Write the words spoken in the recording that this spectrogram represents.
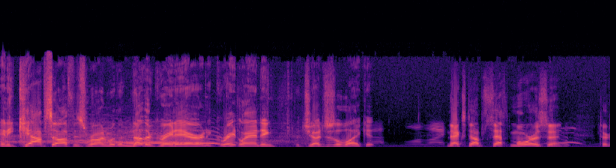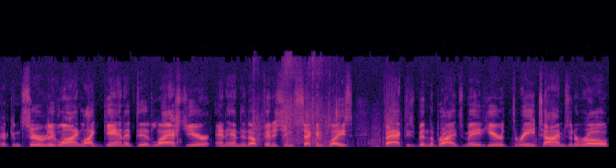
And he caps off his run with another great air and a great landing. The judges will like it. Next up, Seth Morrison. Took a conservative line like Gannett did last year and ended up finishing second place. In fact, he's been the bridesmaid here three times in a row,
